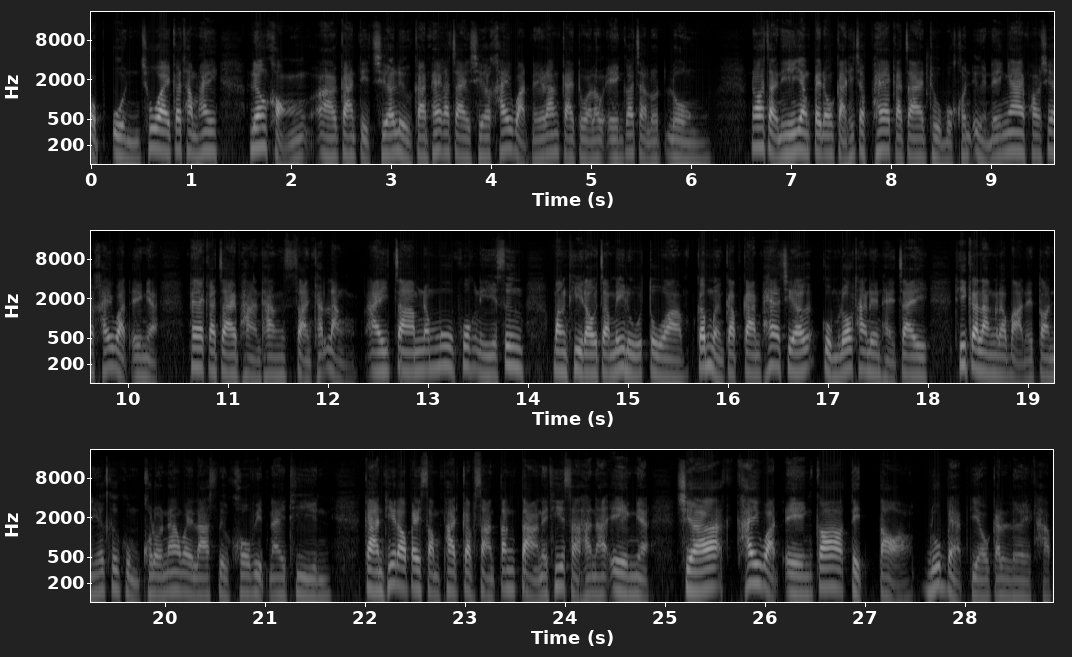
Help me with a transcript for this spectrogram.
อบอุ่นช่วยก็ทำให้เรื่องของอการติดเชื้อหรือการแพร่กระจายเชื้อไข้หวัดในร่างกายตัวเราเองก็จะลดลง นอกจากนี้ยังเป็นโอกาสที่จะแพร่กระจายถูกบุคคลอื่นได้ง่ายเพราะเชื้อไข้หวัดเองเนี่ยแพร่กระจายผ่านทางสารคัดหลั่งไอจามน้ำมูกพวกนี้ ซึ่งบางทีเราจะไม่รู้ตัว ก็เหมือนกับการแพร่เชื้อกลุ่มโรคทางเดินหายใจ ที่กำลังระบาดในตอนนี้ก็คือกลุ่มโคโรนาไวรัสหรือโควิด -19 การที่เราไปสัมผัสกับสารต่าง ๆ ในที่สาธารณะเองเนี่ยเชื้อไข้หวัดเองก็ติดต่อรูปแบบเดียวกันเลยครับ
